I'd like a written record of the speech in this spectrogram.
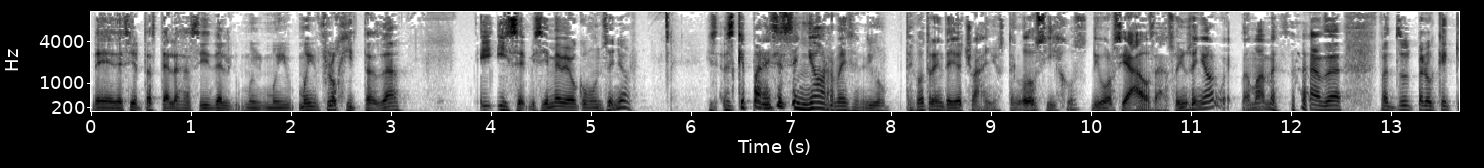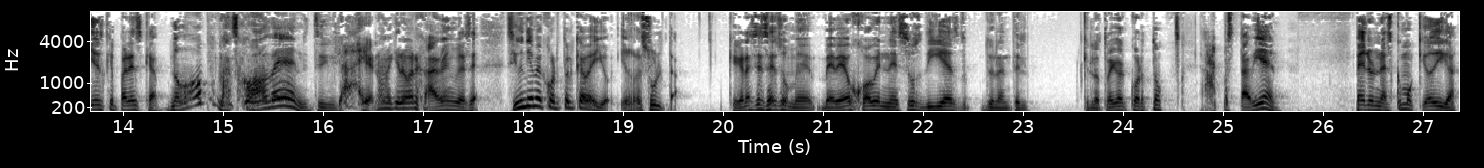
de, de ciertas telas así, del, muy, muy, muy flojitas, ¿verdad? Y, y, se- y sí me veo como un señor. Y ¿sabes qué parece señor? Me dicen, digo, tengo 38 años, tengo dos hijos, divorciados, o sea, soy un señor, güey, no mames. o sea, pero ¿qué quieres que parezca? No, pues más joven. Ya, yo no me quiero ver joven, güey. O sea, si un día me corto el cabello y resulta que gracias a eso me, me veo joven esos días durante el que lo traiga corto, ah, pues está bien. Pero no es como que yo diga,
